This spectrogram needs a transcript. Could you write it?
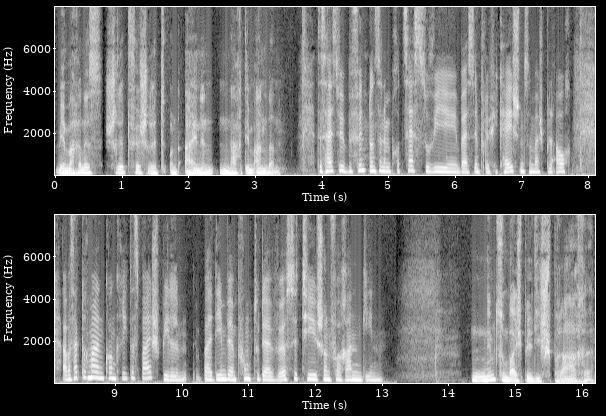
Wir machen es Schritt für Schritt und einen nach dem anderen. Das heißt, wir befinden uns in einem Prozess, so wie bei Simplification zum Beispiel auch. Aber sag doch mal ein konkretes Beispiel, bei dem wir im Punkt Diversity schon vorangehen. Nimm zum Beispiel die Sprache.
